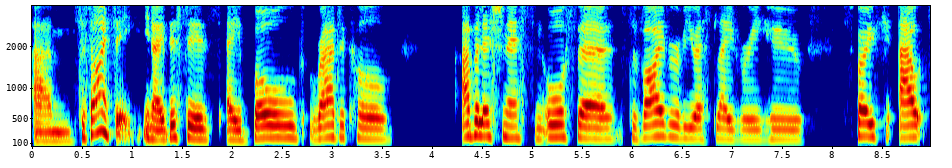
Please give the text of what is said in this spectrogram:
um, society. You know, this is a bold, radical abolitionist and author, survivor of US slavery who spoke out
